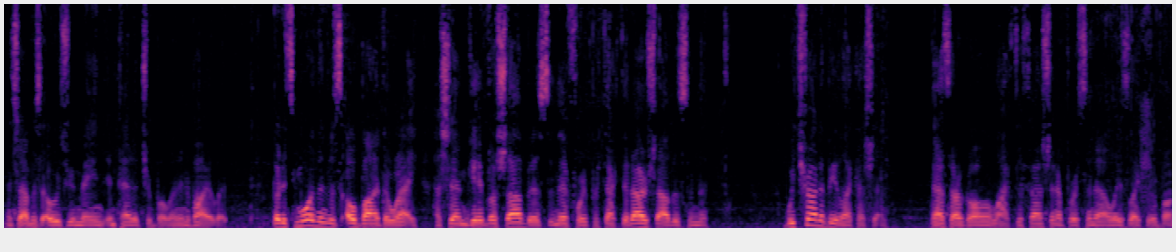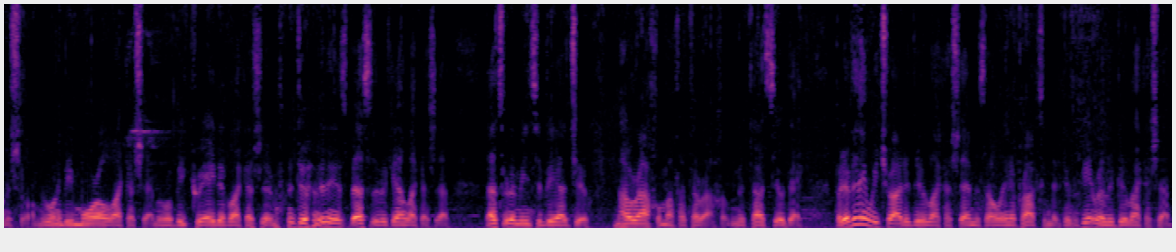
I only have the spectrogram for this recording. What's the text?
And Shabbos always remained impenetrable and inviolate. But it's more than just, oh, by the way, Hashem gave us Shabbos, and therefore he protected our Shabbos. And the, we try to be like Hashem. That's our goal in life, to fashion our personalities like the Rabbanu Shalom. We want to be moral like Hashem. We want to be creative like Hashem. We want to do everything as best as we can like Hashem. That's what it means to be a Jew. But everything we try to do like Hashem is only an approximate, because we can't really be like Hashem.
